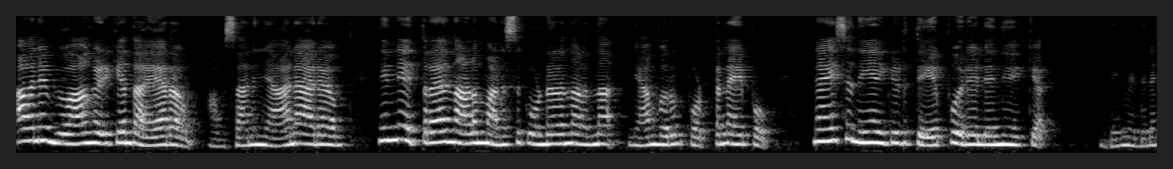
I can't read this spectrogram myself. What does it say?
അവനെ വിവാഹം കഴിക്കാൻ തയ്യാറാവും. അവസാനം ഞാൻ ആരാവും? നിന്നെ ഇത്രയും നാളും മനസ്സ് കൊണ്ടുവരാൻ നടന്ന ഞാൻ വെറും പൊട്ടനായിപ്പോ നൈസ് നീ എനിക്കൊരു തേപ്പ് വരുമല്ലേ എന്ന് ചോദിക്കാം എന്തേലും ഇതിന്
